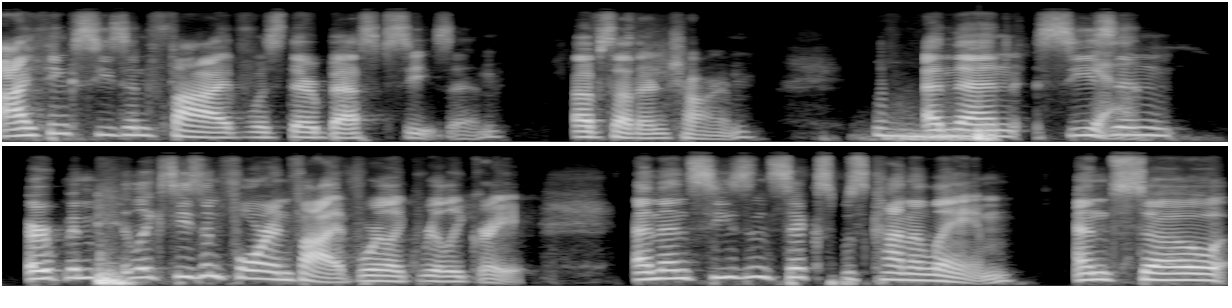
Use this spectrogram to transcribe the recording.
I think season 5 was their best season of Southern Charm. And then season or mm, like season 4 and 5 were like really great. And then season 6 was kind of lame. And so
